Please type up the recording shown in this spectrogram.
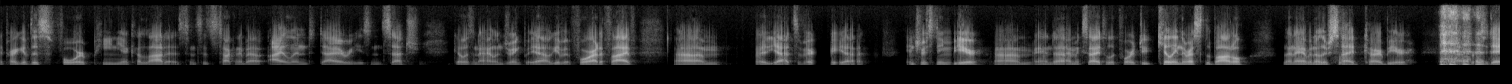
I'd probably give this four pina coladas since it's talking about island diaries and such. Go with an island drink, but yeah, I'll give it four out of five. Um, but yeah, it's a very uh, interesting beer, um, and uh, I'm excited to look forward to killing the rest of the bottle. Then I have another sidecar beer uh, for today,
